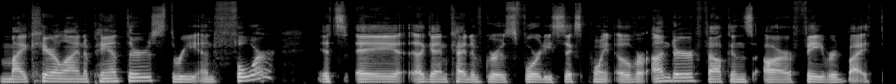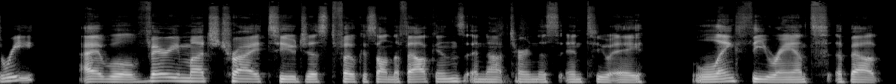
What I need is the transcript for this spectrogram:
my Carolina Panthers three and four. It's a again kind of gross forty six point over under. Falcons are favored by three. I will very much try to just focus on the Falcons and not turn this into a lengthy rant about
